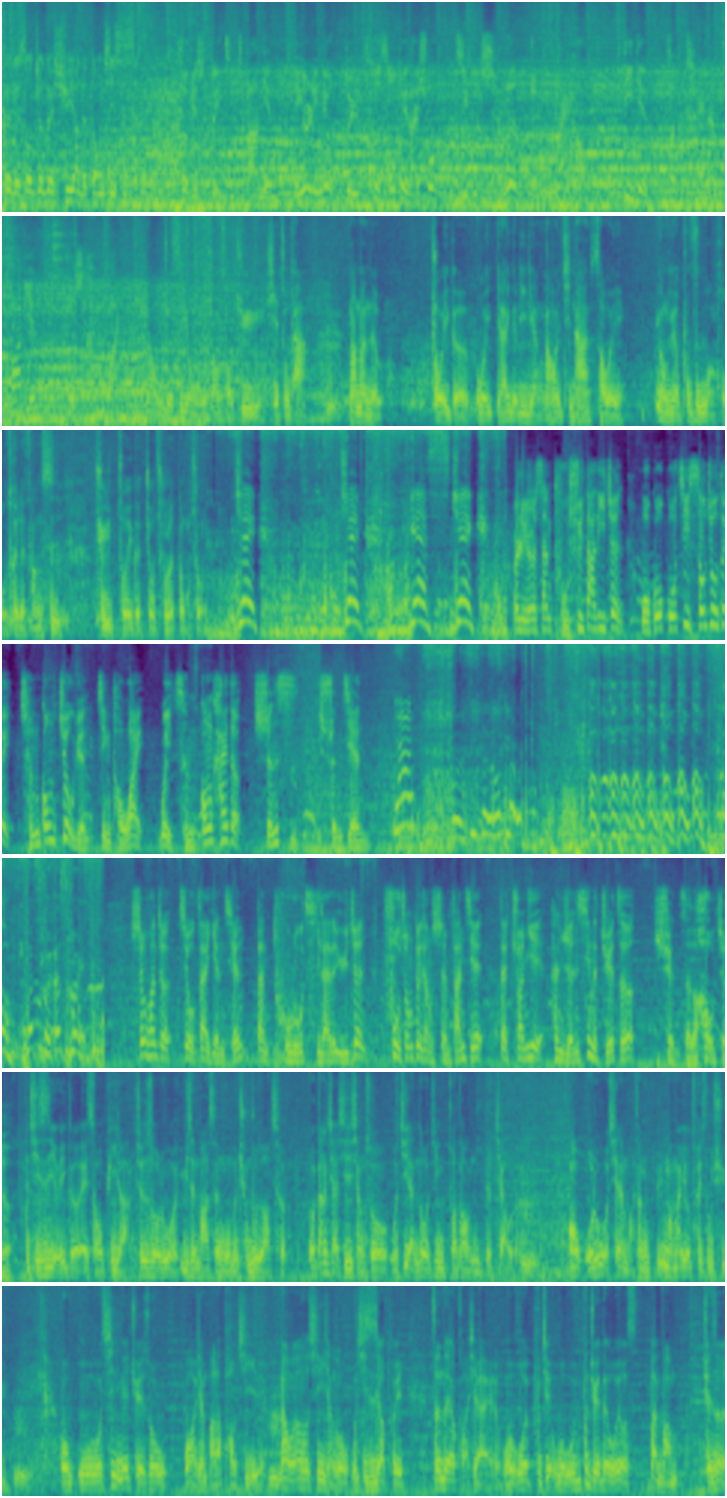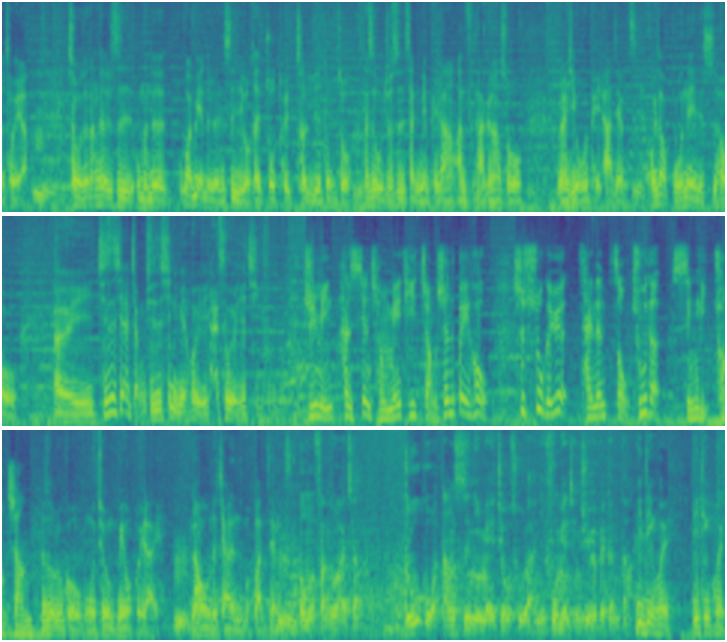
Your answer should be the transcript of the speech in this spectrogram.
各个搜救队需要的东西是什么？特别是最近这八年，零二零六对于特搜队来说，几乎成了任务代号。地点分台南、花莲或是海外。那我们就是用我们的双手去协助他，慢慢的做一个，我给他一个力量，然后请他稍微。用一个匍匐往后退的方式去做一个救出的动作。Check, check, yes, check。二零二三土叙大地震，我国国际搜救队成功救援镜头外未曾公开的生死一瞬间。哦哦哦哦哦哦哦哦哦！Earthquake, earthquake。生还者就在眼前，但突如其来的余震，副中队长沈凡杰在专业和人性的抉择，选择了后者。其实有一个 SOP 啦，就是说如果余震发生，我们全部都要撤。我当下其实想说，我既然都已经抓到你的脚了，嗯，然后我如果现在马上慢慢又退出去，嗯，我我我心里面觉得说，我好像把他抛弃了。那我那时候心里想说，我其实要退，真的要垮下来了。我我不觉我我不觉得我有办法全身而退了，嗯，所以我在当下就是我们的外面的人是有在做退撤离的动作，但是我就是在里面陪他安抚他，跟他说没关系，我会陪他这样子。回到国内的时候。呃，其实现在讲，其实心里面会还是会有一些起伏。居民和现场媒体掌声的背后，是数个月才能走出的心理创伤。他说如果我就没有回来，嗯，然后我的家人怎么办？这样子。那我们反过来讲，如果当时你没救出来，你负面情绪会不会更大？一定会，一定会，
